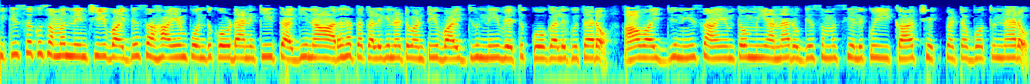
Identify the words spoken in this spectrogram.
చికిత్సకు సంబంధించి వైద్య సహాయం పొందుకోవడానికి తగిన అర్హత కలిగినటువంటి వైద్యుణ్ణి వెతుక్కోగలుగుతారు. ఆ వైద్యుని సాయంతో మీ అనారోగ్య సమస్యలకు ఇక చెక్ పెట్టబోతున్నారు.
